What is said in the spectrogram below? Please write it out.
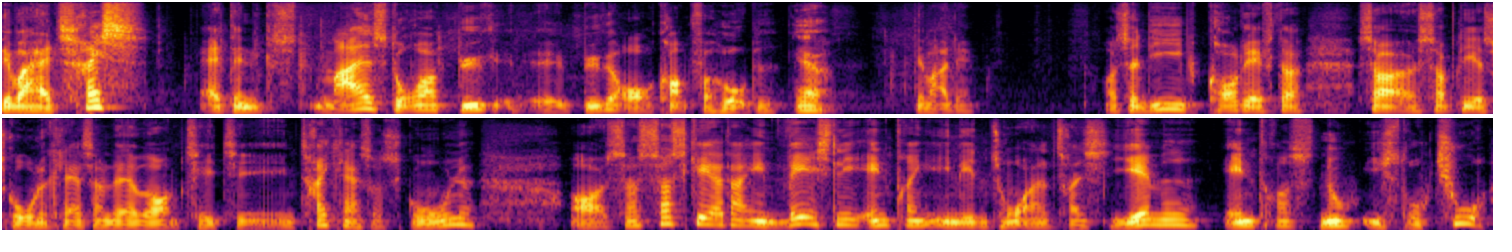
Det var 50, at den meget store bygge, øh, byggeår kom for håbet. Ja. Det var det. Og så lige kort efter, så, så bliver skoleklasserne lavet om til, til en treklassers skole, og så, så sker der en væsentlig ændring i 1952. Hjemmet ændres nu i struktur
